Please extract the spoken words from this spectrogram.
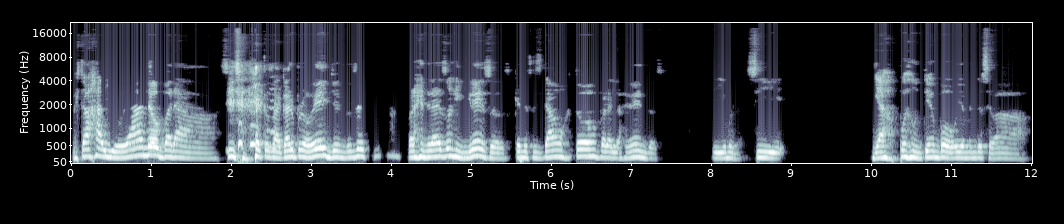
me estabas ayudando para sí, sacar provecho, entonces, para generar esos ingresos que necesitábamos todos para los eventos. Y bueno, si ya después de un tiempo, obviamente se va,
